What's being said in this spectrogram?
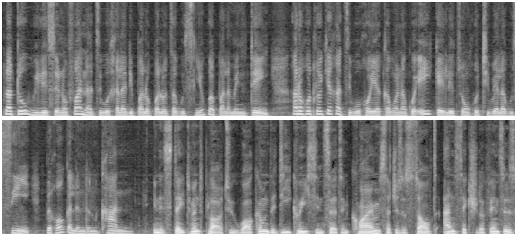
Plato o buile seno fa a ne a tsibogela dipalopalo tsa bosenyi kwa palamenteng. A re go tlhokega tsibogo ya ka bonako e e ikaeletsweng go thibela bosenyi pego ka london khan In a statement, Plato welcomed the decrease in certain crimes such as assault and sexual offences.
